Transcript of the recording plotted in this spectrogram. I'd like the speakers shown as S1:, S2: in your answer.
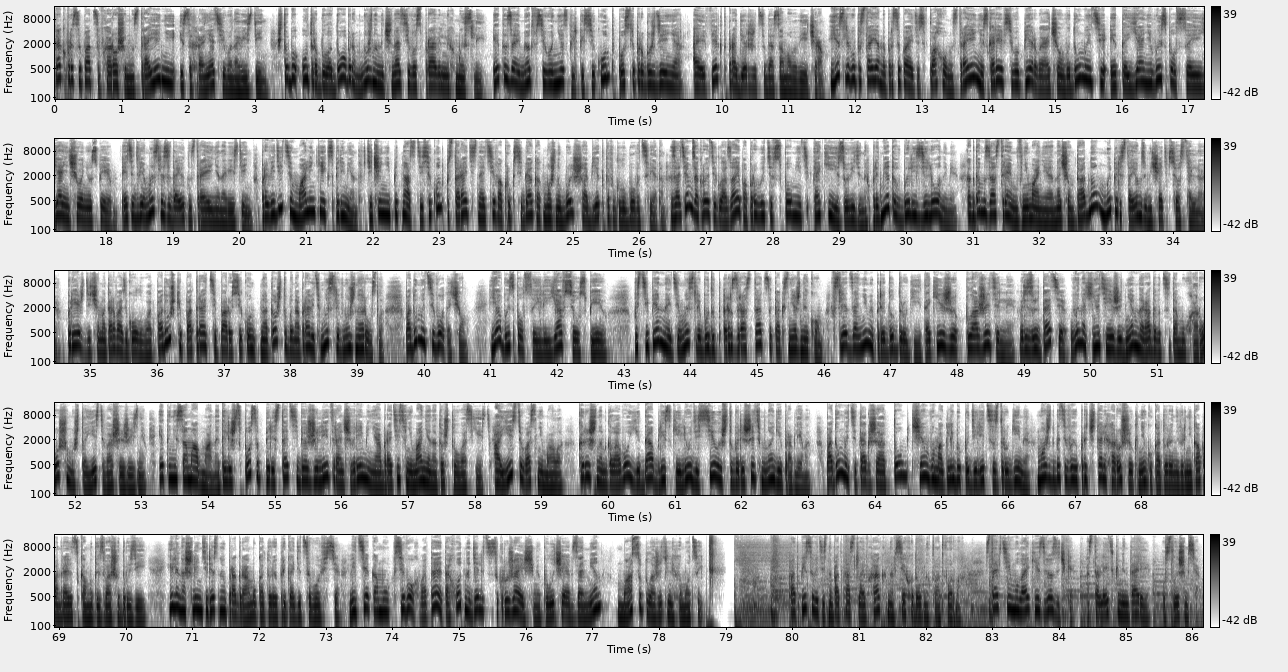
S1: Как просыпаться в хорошем настроении и сохранять его на весь день? Чтобы утро было добрым, нужно начинать его с правильных мыслей. Это займет всего несколько секунд после пробуждения, а эффект продержится до самого вечера. Если вы постоянно просыпаетесь в плохом настроении, скорее всего, первое, о чем вы думаете, это «я не выспался и я ничего не успею». Эти две мысли задают настроение на весь день. Проведите маленький эксперимент. В течение 15 секунд постарайтесь найти вокруг себя как можно больше объектов голубого цвета. Затем закройте глаза и попробуйте вспомнить, какие из увиденных предметов предметов были зелеными. Когда мы заостряем внимание на чем-то одном, мы перестаем замечать все остальное. Прежде чем оторвать голову от подушки, потратьте пару секунд на то, чтобы направить мысли в нужное русло. Подумайте вот о чем. Я выспался или я все успею. Постепенно эти мысли будут разрастаться, как снежный ком. Вслед за ними придут другие, такие же положительные. В результате вы начнете ежедневно радоваться тому хорошему, что есть в вашей жизни. Это не самообман, это лишь способ перестать себя жалеть раньше времени и обратить внимание на то, что у вас есть. А есть у вас немало. Крыша крыша над головой, еда, близкие люди, силы, чтобы решить многие проблемы. Подумайте также о том, чем вы могли бы поделиться с другими. Может быть, вы прочитали хорошую книгу, которая наверняка понравится кому-то из ваших друзей. Или нашли интересную программу, которая пригодится в офисе. Ведь те, кому всего хватает, охотно делятся с окружающими, получая взамен массу положительных эмоций. Подписывайтесь на подкаст «Лайфхак» на всех удобных платформах. Ставьте ему лайки и звездочки. Оставляйте комментарии. Услышимся.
